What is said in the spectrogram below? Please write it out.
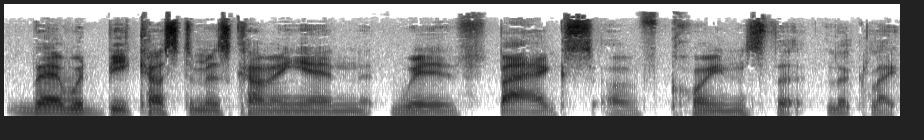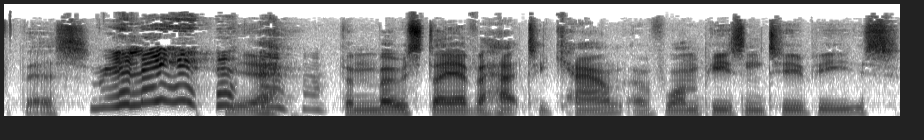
There would be customers coming in with bags of coins that look like this. Really? Yeah. the most I ever had to count of one piece and two piece,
